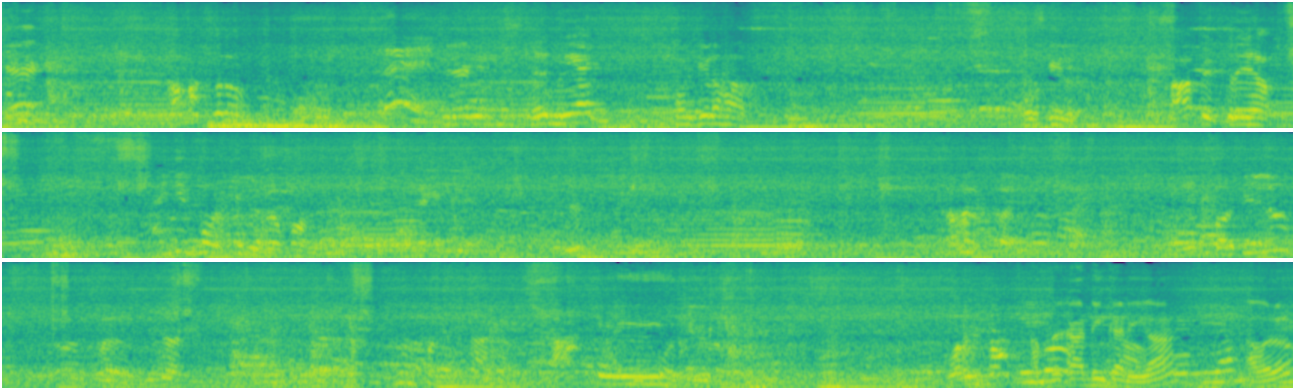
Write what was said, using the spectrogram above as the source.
Check. Apa kilo? Check. Four kilo half. Four kilo. Half it, kilo of four. How kilo people because ah? Apa kading kading? Apa lo?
